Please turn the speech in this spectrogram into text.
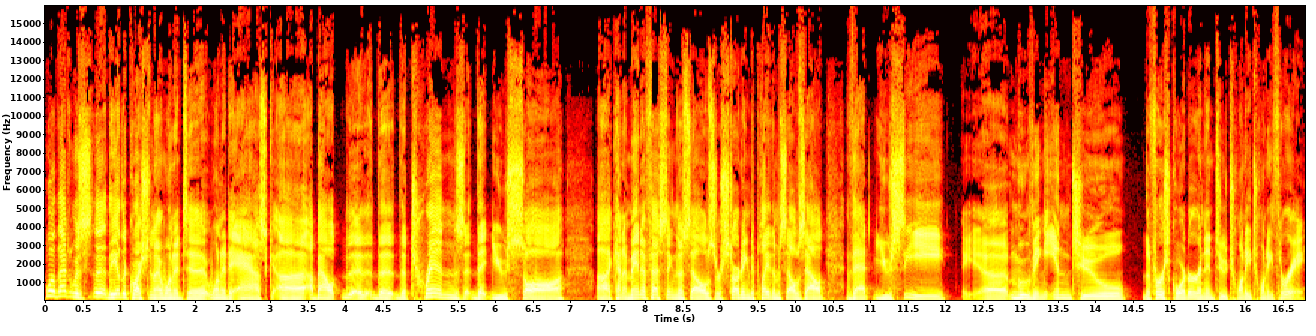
Well, that was the other question I wanted to wanted to ask uh, about the, the, the trends that you saw. Uh, kind of manifesting themselves or starting to play themselves out that you see uh, moving into the first quarter and into 2023.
